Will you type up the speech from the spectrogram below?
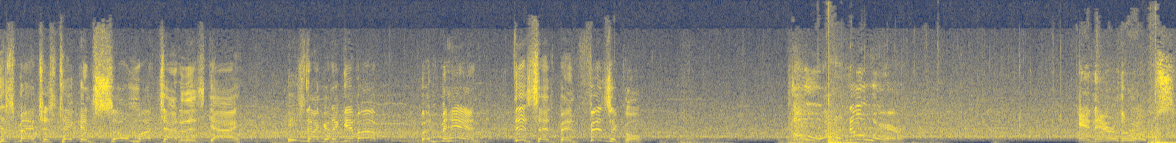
This match has taken so much out of this guy. He's not going to give up. But man, this has been physical. Oh, out of nowhere. And there are the ropes.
